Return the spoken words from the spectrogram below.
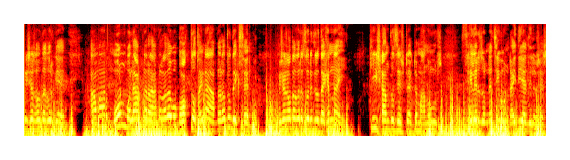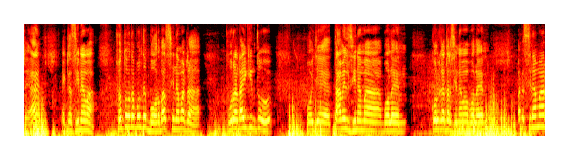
মিশা সৌদাগরকে আমার মন বলে আপনারা আপনারা তো ভক্ত, তাই না? আপনারা তো দেখছেন। মিশা সৌদাগরের চরিত্র দেখেন নাই? কি শান্ত শ্রেষ্ঠ একটা মানুষ, ছেলের জন্য জীবনটাই দিয়ে দিল শেষে হ্যাঁ? একটা সিনেমা। সত্য কথা বলতে, বরবাদ সিনেমাটা পুরাটাই কিন্তু ওই যে তামিল সিনেমা বলেন, কলকাতার সিনেমা বলেন মানে সিনেমার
